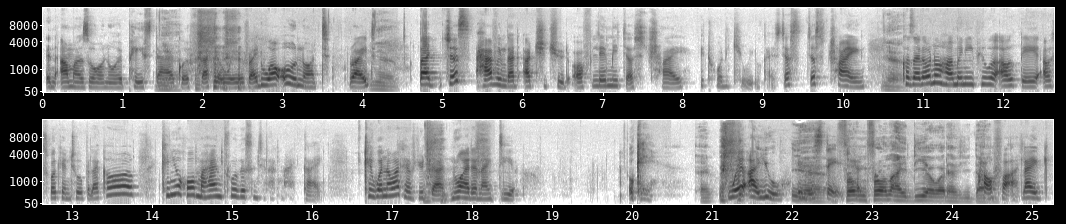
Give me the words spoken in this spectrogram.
an Amazon or a Paystack Yeah. or a Flutterwave, right? We're all not, right? Yeah. But just having that attitude of let me just try, it won't kill you guys. Just just trying. Yeah. Because I don't know how many people out there I've spoken to be like, oh, can you hold my hand through this? And you're like, my guy. Okay, well, now what have you done? no, I had an idea. Okay, And- where are you in the stage? From from idea, what have you done? How far? Like,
